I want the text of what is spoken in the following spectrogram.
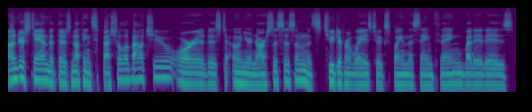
understand that there's nothing special about you or it is to own your narcissism. It's two different ways to explain the same thing, but it is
